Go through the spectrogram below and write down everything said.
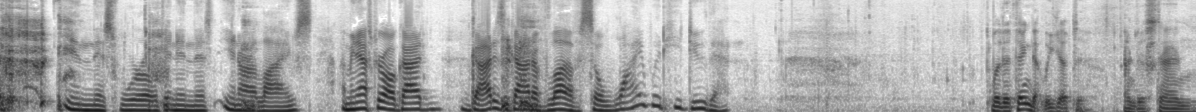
in this world and in this in our lives? I mean, after all, God God is a God of love, so why would He do that? Well, the thing that we have to understand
